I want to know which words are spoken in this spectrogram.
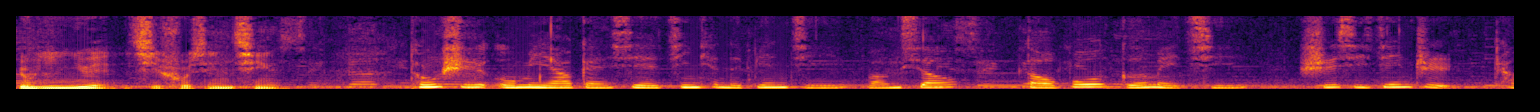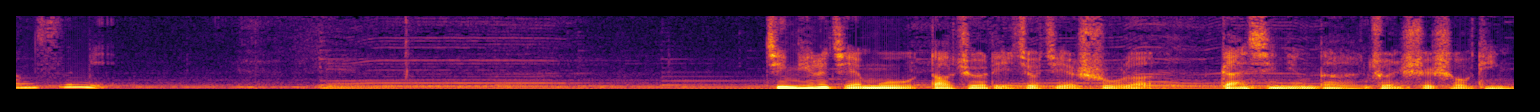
用音乐记述心情。同时，我们也要感谢今天的编辑王潇、导播葛美琪、实习监制常思敏。今天的节目到这里就结束了，感谢您的准时收听。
